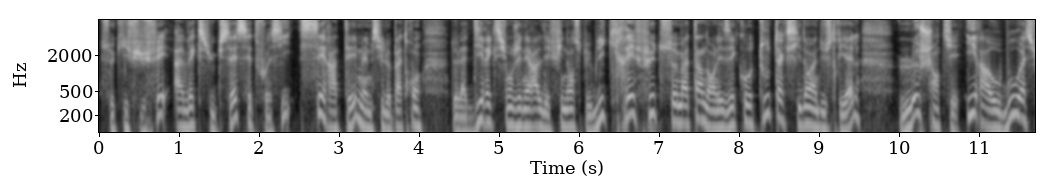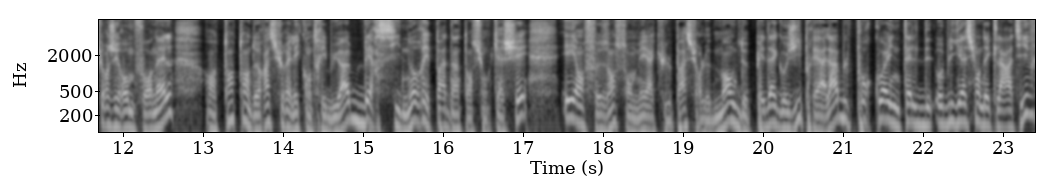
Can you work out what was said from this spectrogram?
Ce qui fut fait avec succès cette fois-ci, c'est raté, même si le patron de la direction Direction générale des finances publiques réfute ce matin dans les échos tout accident industriel. Le chantier ira au bout, assure Jérôme Fournel. En tentant de rassurer les contribuables, Bercy n'aurait pas d'intention cachée et en faisant son mea culpa sur le manque de pédagogie préalable. Pourquoi une telle obligation déclarative?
